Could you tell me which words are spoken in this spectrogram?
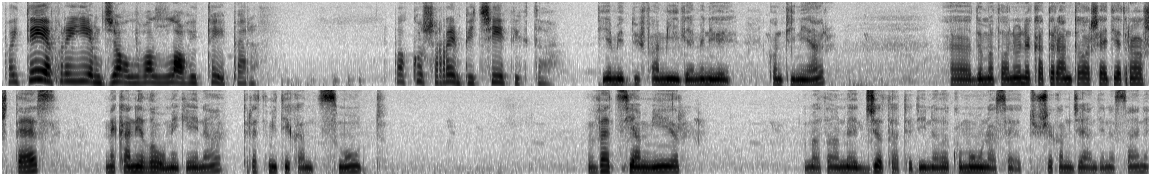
Po te për te jem gjallë vallahi tepër. Po kush rrin pi qefi këtu. Jemi dy familje me ni kontinjer domethënë unë katër anëtarëshe e tjetra osht pesë me ka ni dhomë i kena tre fëmijët i kam të smutë vetë s'jam mirë Do me thanë me gjithë atë e dinë edhe komuna se qysh e kam gjendjen e sene,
